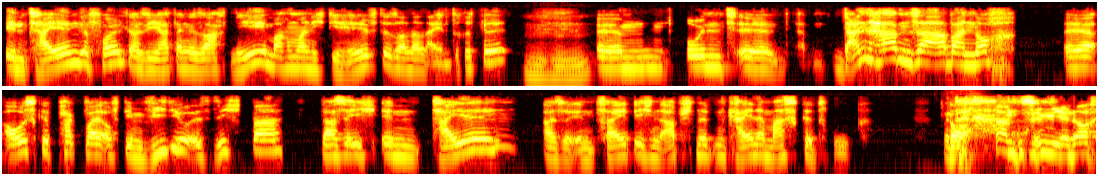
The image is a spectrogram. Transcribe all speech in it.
in Teilen gefolgt. Also sie hat dann gesagt, nee, machen wir nicht die Hälfte, sondern ein Drittel. Mhm. Ähm, und äh, dann haben sie aber noch äh, ausgepackt, weil auf dem Video ist sichtbar, dass ich in Teilen, also in zeitlichen Abschnitten, keine Maske trug. Und oh. dann haben sie mir noch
